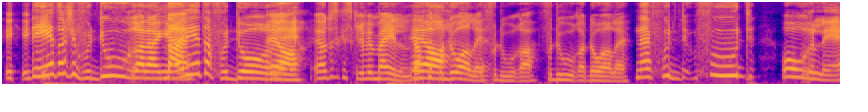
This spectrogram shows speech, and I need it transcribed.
Det heter ikke Fodora lenger. Nei. Det heter for dårlig. Ja, ja, du skal skrive i mailen. Dette Ja. er for dårlig, Fodora. Fodora dårlig. Nei, food, food Orly.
